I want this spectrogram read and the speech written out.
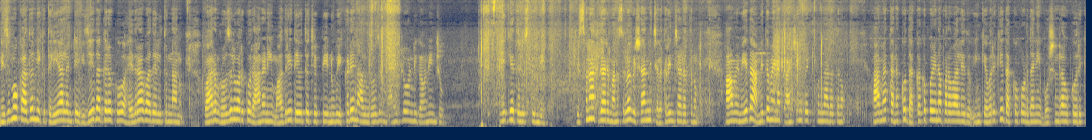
నిజమో కాదో నీకు తెలియాలంటే విజయ్ దగ్గరకు హైదరాబాద్ వెళుతున్నాను. వారం రోజుల వరకు రానని మాధురీదేవితో చెప్పి నువ్వు ఇక్కడే నాలుగు రోజులు మా ఇంట్లో ఉండి గమనించు. నీకే తెలుస్తుంది. విశ్వనాథ్ గారి మనసులో విషాన్ని చిలకరించాడతను. ఆమె మీద అమితమైన కాంక్షను పెట్టుకున్నాడు అతను ఆమె తనకు దక్కకపోయినా పర్వాలేదు. ఇంకెవరికీ దక్కకూడదని భూషణరావు కోరిక.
